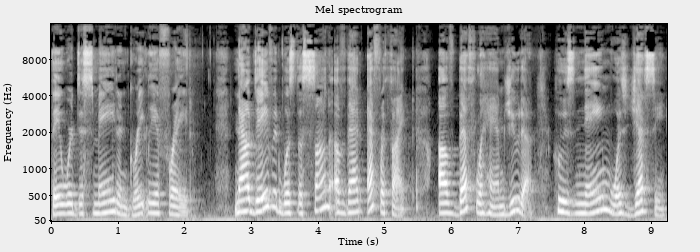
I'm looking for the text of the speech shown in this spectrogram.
they were dismayed and greatly afraid. Now David was the son of that Ephrathite of Bethlehem, Judah, whose name was Jesse,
